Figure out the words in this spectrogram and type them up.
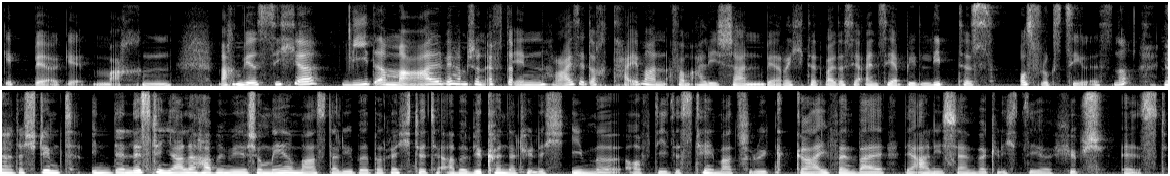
Gebirge machen. Machen wir sicher wieder mal. Wir haben schon öfter in Reise durch Taiwan vom Alishan berichtet, weil das ja ein sehr beliebtes Ausflugsziel ist. Ne? Ja, das stimmt. In den letzten Jahren haben wir schon mehrmals darüber berichtet, aber wir können natürlich immer auf dieses Thema zurückgreifen, weil der Alishan wirklich sehr hübsch ist.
